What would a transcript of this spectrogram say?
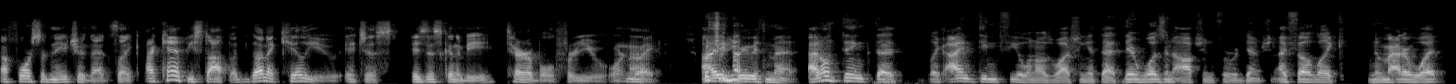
a force of nature that's like, I can't be stopped. I'm gonna kill you. It just is this gonna be terrible for you or not? Right. But I she ha- agree with Matt. I don't think that like I didn't feel when I was watching it that there was an option for redemption. I felt like no matter what,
